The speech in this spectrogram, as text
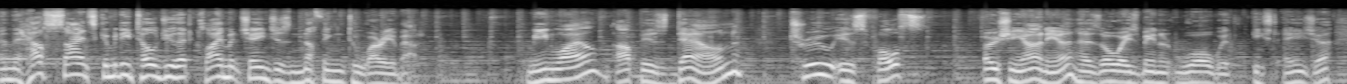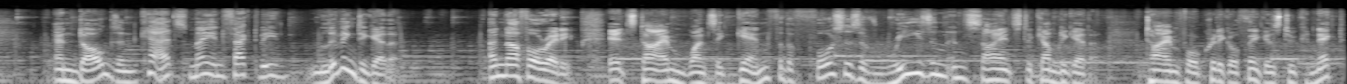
And the House Science Committee told you that climate change is nothing to worry about. Meanwhile, up is down, true is false, Oceania has always been at war with East Asia, and dogs and cats may in fact be living together. Enough already. It's time once again for the forces of reason and science to come together. Time for critical thinkers to connect,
